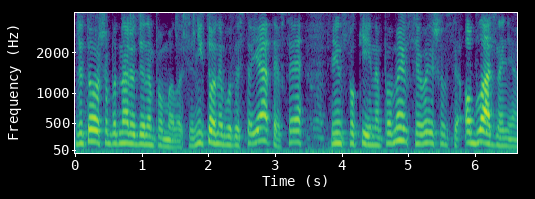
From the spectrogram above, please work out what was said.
для того, щоб одна людина помилася. Ніхто не буде стояти, все. Він спокійно помився, вийшов, все. Обладнання.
